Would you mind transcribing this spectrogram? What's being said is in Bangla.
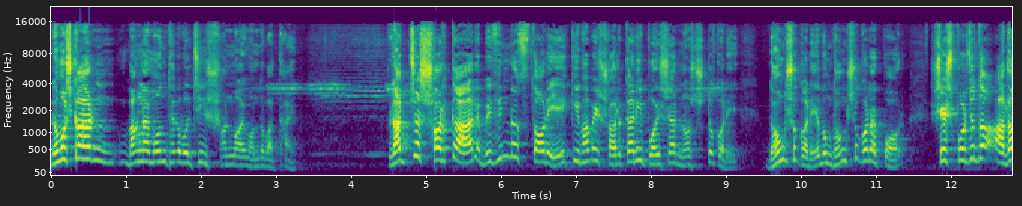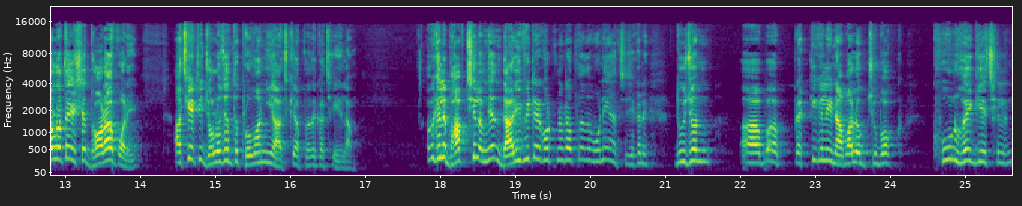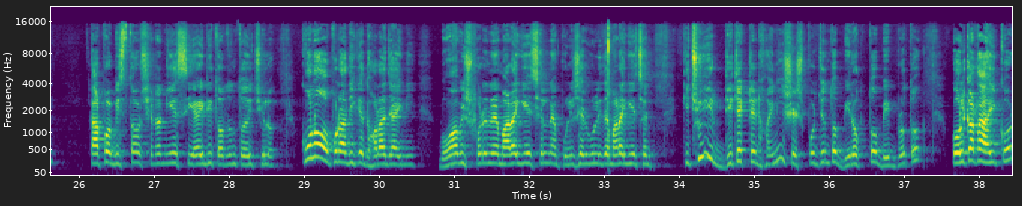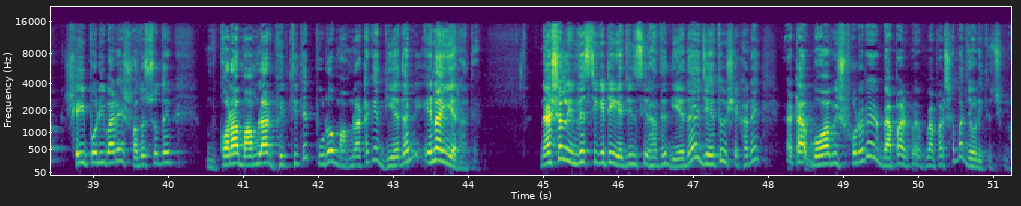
নমস্কার, বাংলার মন থেকে বলছি সন্ময় বন্দ্যোপাধ্যায়। রাজ্য সরকার বিভিন্ন স্তরে কীভাবে সরকারি পয়সা নষ্ট করে, ধ্বংস করে এবং ধ্বংস করার পর শেষ পর্যন্ত আদালতে এসে ধরা পড়ে, আজকে একটি জলজান্ত প্রমাণ নিয়ে আজকে আপনাদের কাছে এলাম। আমি খালি ভাবছিলাম যে দাড়িভিটের ঘটনাটা আপনাদের মনে আছে, যেখানে দুজন প্র্যাকটিক্যালি নাবালক যুবক খুন হয়ে গিয়েছিলেন। তারপর বিস্তর সেটা নিয়ে সিআইডি তদন্ত হয়েছিল। কোনো অপরাধীকে ধরা যায়নি। বোমা বিস্ফোরণে মারা গিয়েছিলেন না, পুলিশের গুলিতে মারা গিয়েছেন। কিছুই ডিটেক্টেড হয়নি। শেষ পর্যন্ত বিরক্ত, বিব্রত। কলকাতা হাইকোর্ট সেই পরিবারের সদস্যদের করা মামলার ভিত্তিতে পুরো মামলাটাকে দিয়ে দেন এনআইএর হাতে। ন্যাশনাল ইনভেস্টিগেটিং এজেন্সির হাতে দিয়ে দেয়, যেহেতু সেখানে একটা বোমা বিস্ফোরণের ব্যাপার ব্যাপার স্যাপার জড়িত ছিল।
